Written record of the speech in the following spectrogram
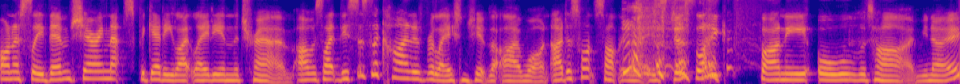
honestly, them sharing that spaghetti like Lady in the Tramp, I was like, this is the kind of relationship that I want. I just want something that is just like funny all the time, you know?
